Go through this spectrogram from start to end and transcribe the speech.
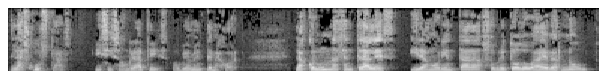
las justas y si son gratis, obviamente mejor. Las columnas centrales irán orientadas sobre todo a Evernote,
